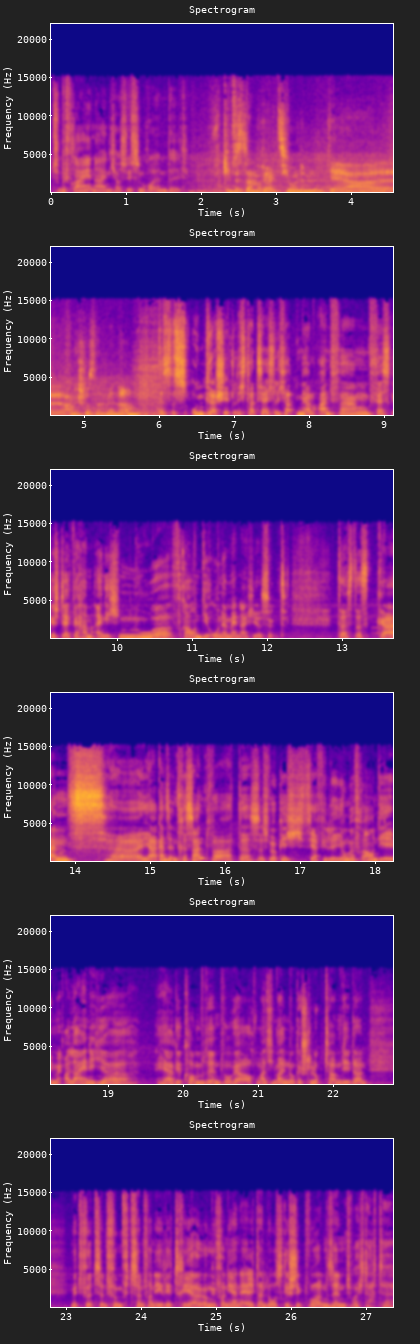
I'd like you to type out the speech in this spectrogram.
zu befreien eigentlich aus diesem Rollenbild. Gibt es dann Reaktionen der äh, angeschlossenen Männer? Das ist unterschiedlich. Tatsächlich hatten wir am Anfang festgestellt, wir haben eigentlich nur Frauen, die ohne Männer hier sind. Dass das ganz, äh, ja, ganz interessant war. Das ist wirklich sehr viele junge Frauen, die eben alleine hierher gekommen sind, wo wir auch manchmal nur geschluckt haben, die dann mit 14, 15 von Eritrea irgendwie von ihren Eltern losgeschickt worden sind, wo ich dachte,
